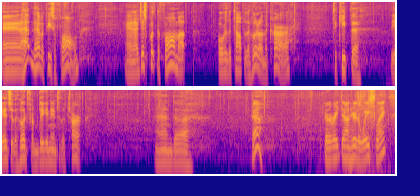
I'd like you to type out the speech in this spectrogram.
And I happen to have a piece of foam and I just put the foam up over the top of the hood on the car to keep the, the edge of the hood from digging into the tarp. And uh, yeah, got it right down here to waist length.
